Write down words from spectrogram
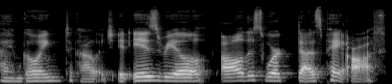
I am going to college. It is real. All this work does pay off.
